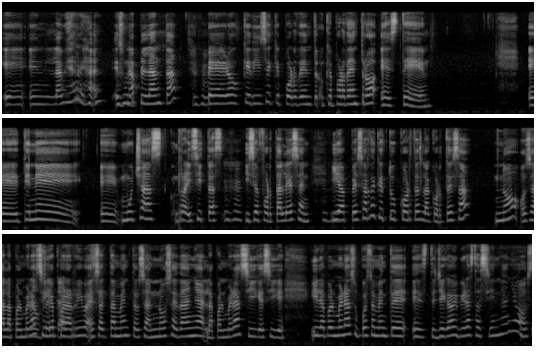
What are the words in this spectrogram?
eh, en la vida real es una planta, pero que dice que por dentro, que por dentro, este, eh, tiene eh, muchas raicitas y se fortalecen. Y a pesar de que tú cortes la corteza, no, o sea, la palmera sigue para arriba, exactamente, o sea, no se daña, la palmera sigue, sigue. Y la palmera supuestamente este, llega a vivir hasta 100 años.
